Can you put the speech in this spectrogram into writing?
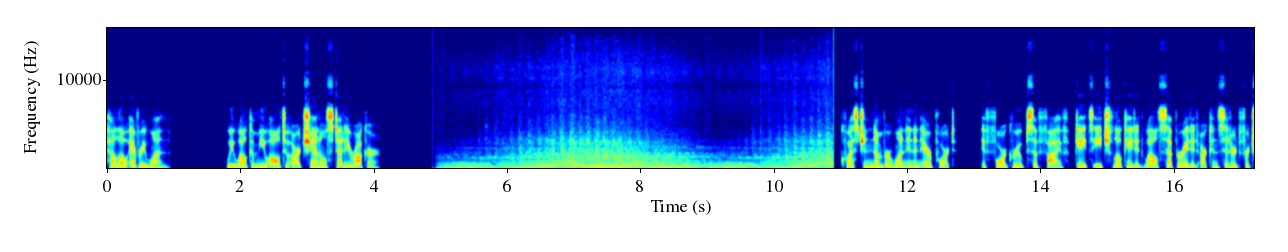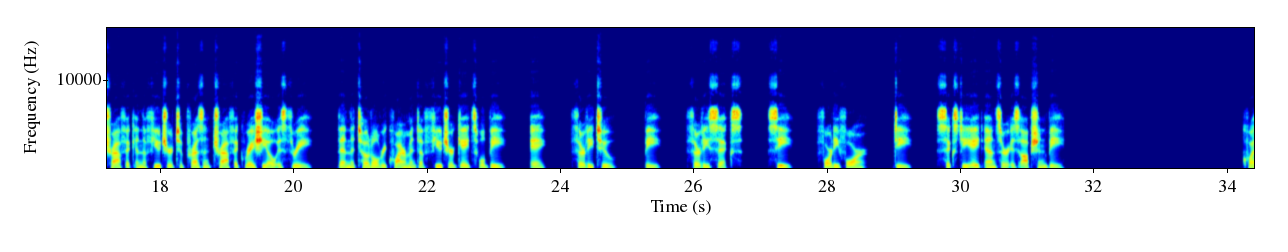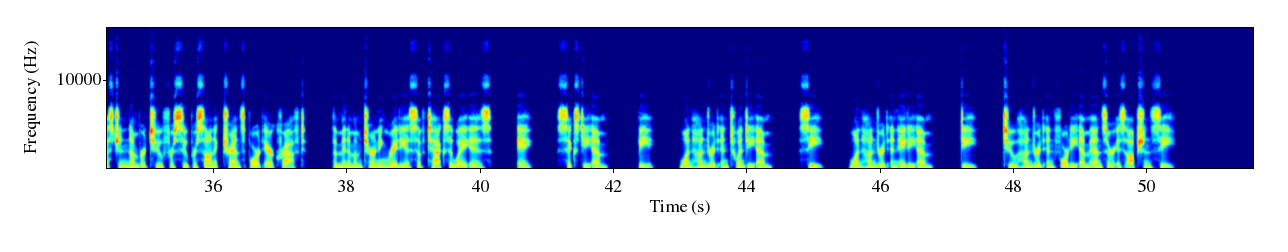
Hello everyone. We welcome you all to our channel Study Rocker. Question number 1 In an airport, if four groups of five gates each located well separated are considered for traffic and the future to present traffic ratio is 3, then the total requirement of future gates will be A. 32, B. 36, C. 44, D. 68 Answer is option B. Question number 2 For supersonic transport aircraft, the minimum turning radius of taxiway is A. 60 m, B. 120 m, C. 180 m, D. 240 m Answer is option C.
